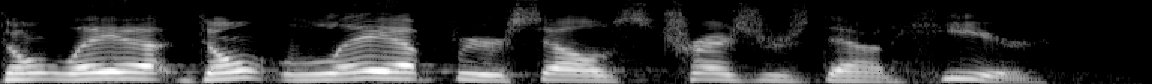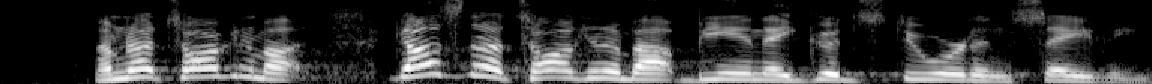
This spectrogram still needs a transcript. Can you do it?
don't lay up don't lay up for yourselves treasures down here." I'm not talking about God's not talking about being a good steward and saving.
